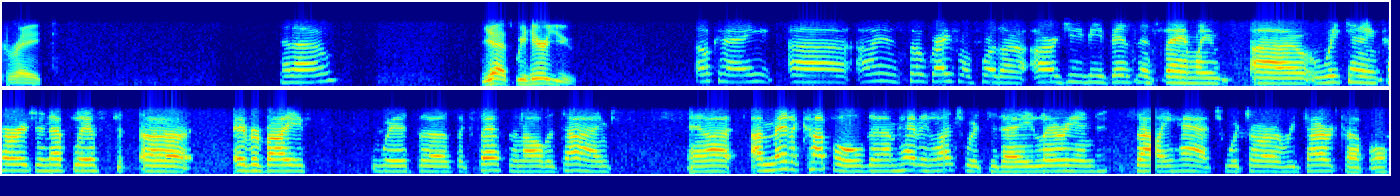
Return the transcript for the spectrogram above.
Great. Hello? Yes, we hear you. Okay. Uh, I am so grateful for the RGV business family. Uh, we can encourage and uplift uh, everybody with uh, success in all the times. And I I met a couple that I'm having lunch with today, Larry and Sally Hatch, which are a retired couple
